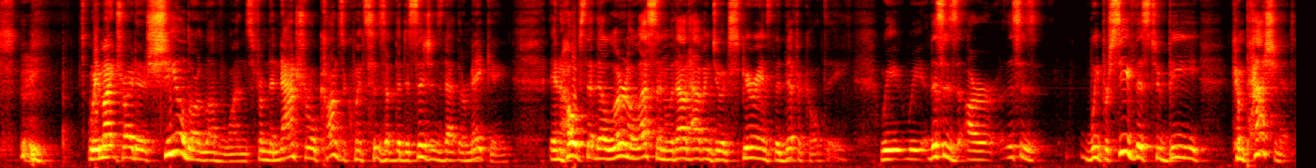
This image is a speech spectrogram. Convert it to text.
we might try to shield our loved ones from the natural consequences of the decisions that they're making in hopes that they'll learn a lesson without having to experience the difficulty. We, we, this is our, this is, we perceive this to be compassionate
